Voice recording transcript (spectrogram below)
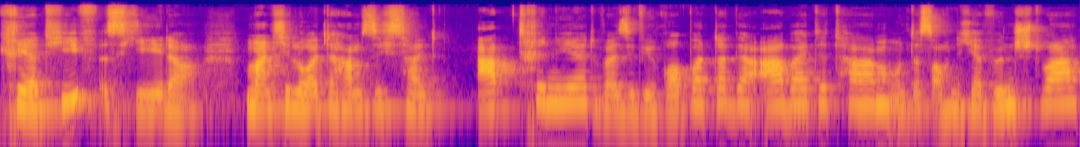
Kreativ ist jeder. Manche Leute haben sich halt abtrainiert, weil sie wie Roboter gearbeitet haben und das auch nicht erwünscht war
